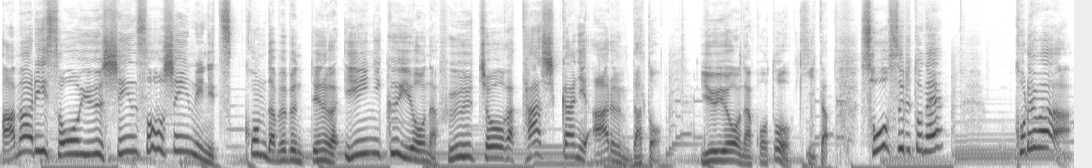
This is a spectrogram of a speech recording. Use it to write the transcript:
あまりそういう深層心理に突っ込んだ部分っていうのが言いにくいような風潮が確かにあるんだというようなことを聞いた。そうするとねこれは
